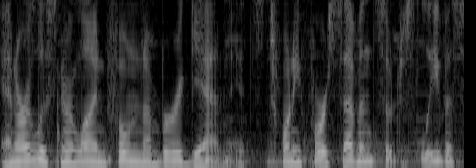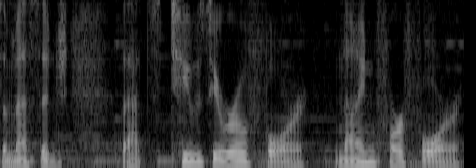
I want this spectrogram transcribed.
And our listener line phone number again, it's 24 7, so just leave us a message. That's 204 944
